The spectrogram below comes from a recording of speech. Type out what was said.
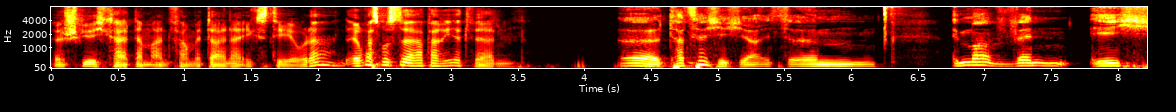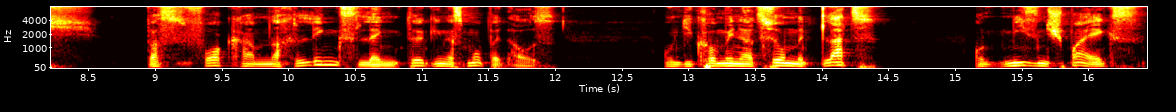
äh, Schwierigkeiten am Anfang mit deiner XT, oder? Irgendwas musste repariert werden. Äh, tatsächlich, ja. Ich, ähm, immer wenn ich was vorkam nach links lenkte, ging das Moped aus. Und die Kombination mit glatt und miesen Spikes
